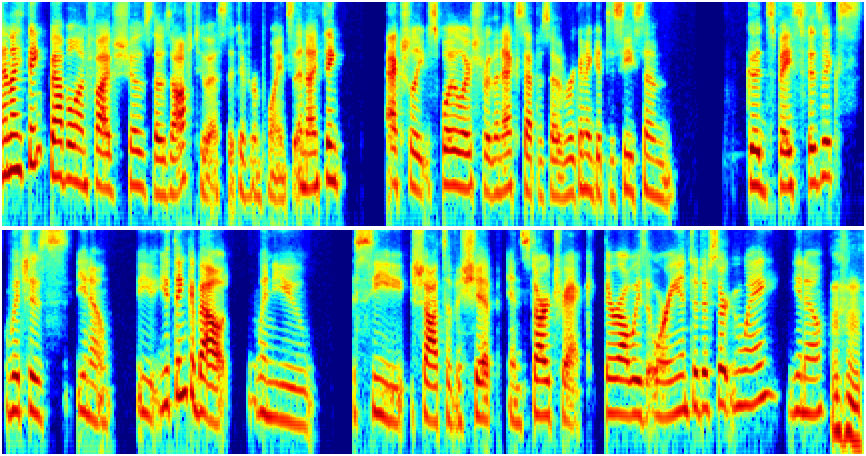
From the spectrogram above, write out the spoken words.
And I think Babylon 5 shows those off to us at different points. And I think actually, spoilers for the next episode, we're going to get to see some good space physics, which is, you know, you, you think about when you see shots of a ship in Star Trek, they're always oriented a certain way, you know, Mhm.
